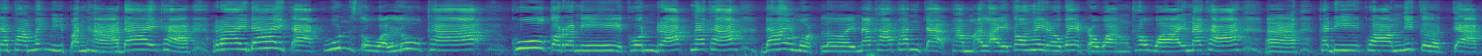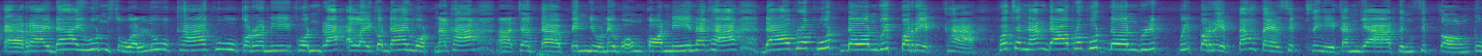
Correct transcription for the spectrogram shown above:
จะทำให้มีปัญหาได้ค่ะ รายได้จากหุ้นส่วนลูกค้า คู่กรณีคนรักนะคะ ได้หมดเลยนะคะ ท่านจะทำอะไรก็ให้ระแวดระวังเข้าไว้นะคะคดีความนี่เกิดจากรายได้หุ้นส่วนลูกค้า คู่กรณีคนรักอะไรก็ได้หมดนะคะจะอ่าเป็นอยู่ในองค์กรนี้นะคะ ดาวพระพุธเดินวิปริตค่ะ เพราะฉะนั้นดาวพระพุธเดินวิปริตตั้งแต่14 กันยาถึง 12 ตุ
